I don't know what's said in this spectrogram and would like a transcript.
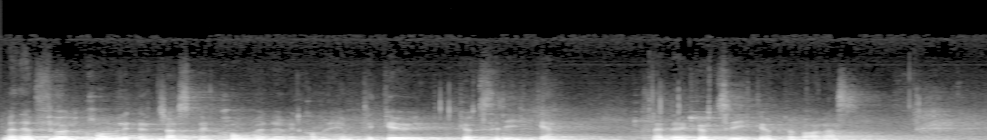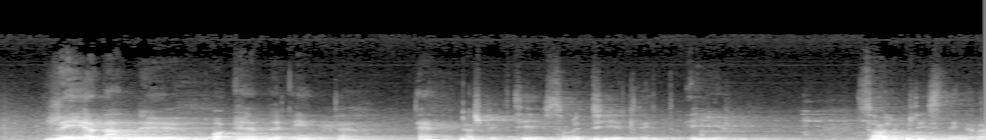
Men den fullkomliga trösten kommer när vi kommer hem till Gud, Guds rike, när Guds rike uppenbaras. Redan nu och ännu inte ett perspektiv som är tydligt i saluprisningarna.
